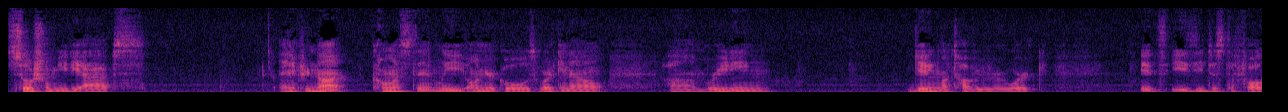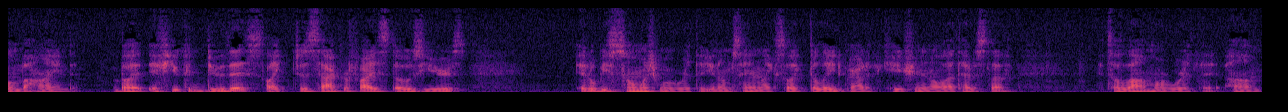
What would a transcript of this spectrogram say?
social media apps, and if you're not constantly on your goals, working out, um, reading, getting on top of your work, it's easy just to fall in behind. But if you could do this, like just sacrifice those years it'll be so much more worth it. You know what I'm saying? Like so like delayed gratification and all that type of stuff. It's a lot more worth it. Um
